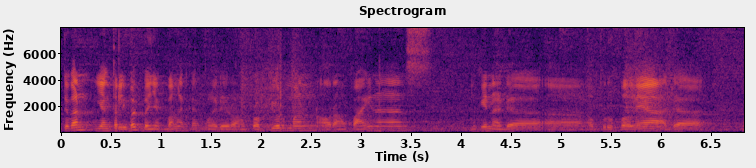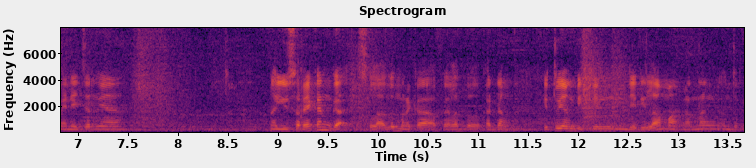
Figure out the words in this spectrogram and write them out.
Itu kan yang terlibat banyak banget kan. Mulai dari orang procurement orang finance. Mungkin ada uh, approvalnya ada manajernya nah usernya kan nggak selalu mereka available. Kadang itu yang bikin jadi lama karena untuk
